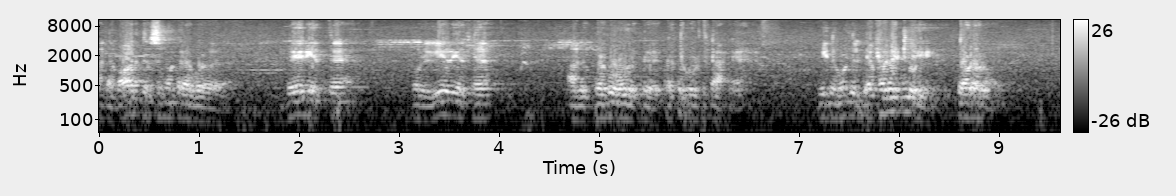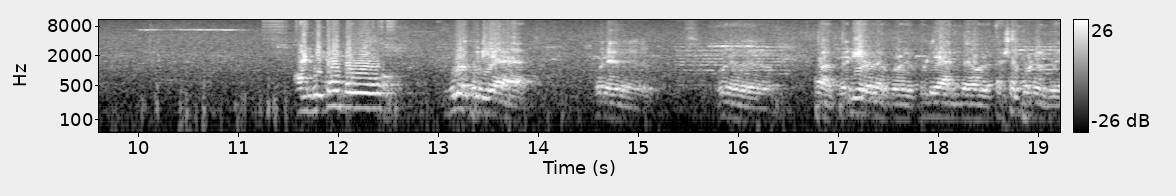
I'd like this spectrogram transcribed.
அந்த வாழ்த்து சுமக்கிற ஒரு தைரியத்தை ஒரு வீரியத்தை அது பிரபு அவருக்கு கற்றுக் கொடுத்துட்டாங்க. இது வந்து டெஃபினெட்லி தொடரும். அண்ட் விக்ரம் பிரபு இவ்வளோ பெரிய ஒரு ஒரு பெரிய ஒரு பிள்ளையாக இருந்த ஒரு கஷ்டப்படுறது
